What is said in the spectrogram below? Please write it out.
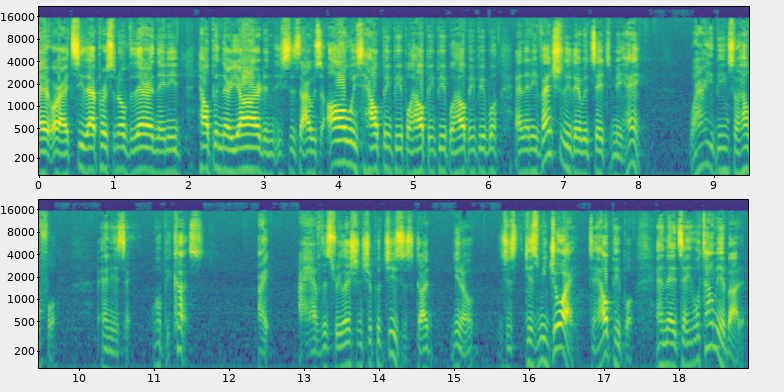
Uh, Or I'd see that person over there and they need help in their yard. And he says, I was always helping people, helping people, helping people. And then eventually they would say to me, hey, why are you being so helpful? And he'd say, well, because I, I have this relationship with Jesus. God, you know, it just gives me joy to help people. And they'd say, well, tell me about it.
